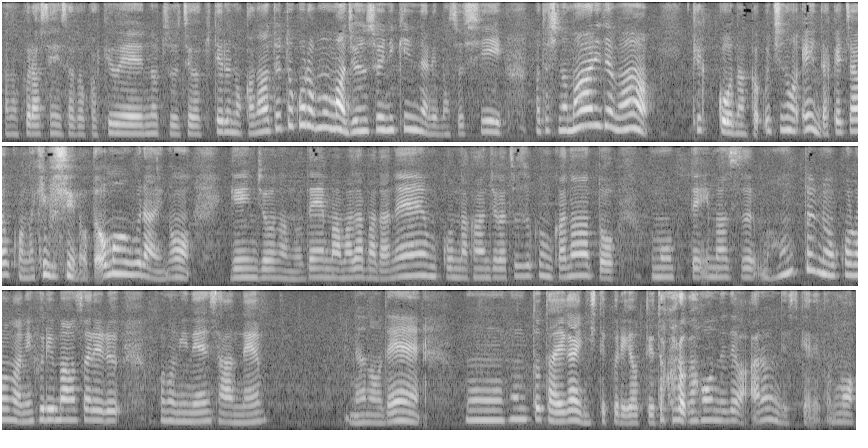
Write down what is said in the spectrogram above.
あのクラス閉鎖とか休園の通知が来てるのかなというところもまあ純粋に気になりますし私の周りでは結構なんかうちの園だけちゃうこんな厳しいのって思うぐらいの現状なので、まあ、まだまだねこんな感じが続くんかなと思っています。まあ、本当にもうコロナに振り回されるこの2年3年なのでもう本当大概にしてくれよっていうところが本音ではあるんですけれども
